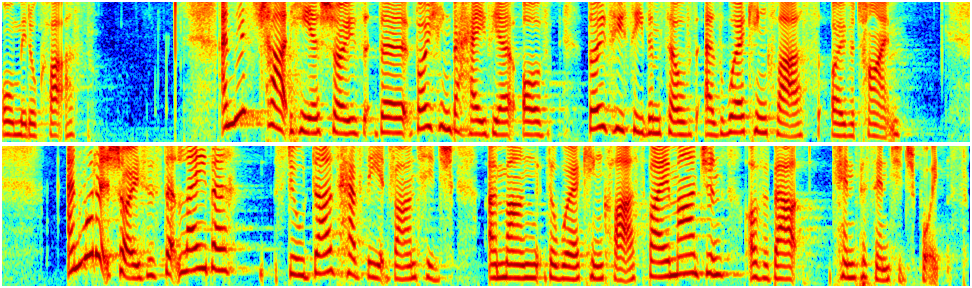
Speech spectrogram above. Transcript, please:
or middle class. And this chart here shows the voting behaviour of those who see themselves as working class over time. And what it shows is that Labor still does have the advantage among the working class by a margin of about 10 percentage points.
